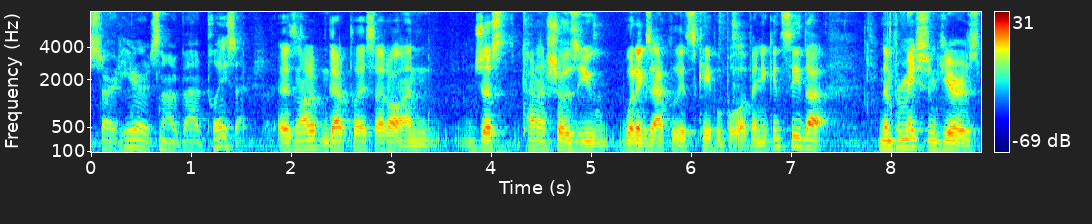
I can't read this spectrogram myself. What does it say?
start here. It's not a bad place actually. It's not a bad place at all. And just kind of shows you what exactly it's capable of. And you can see that the information here is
